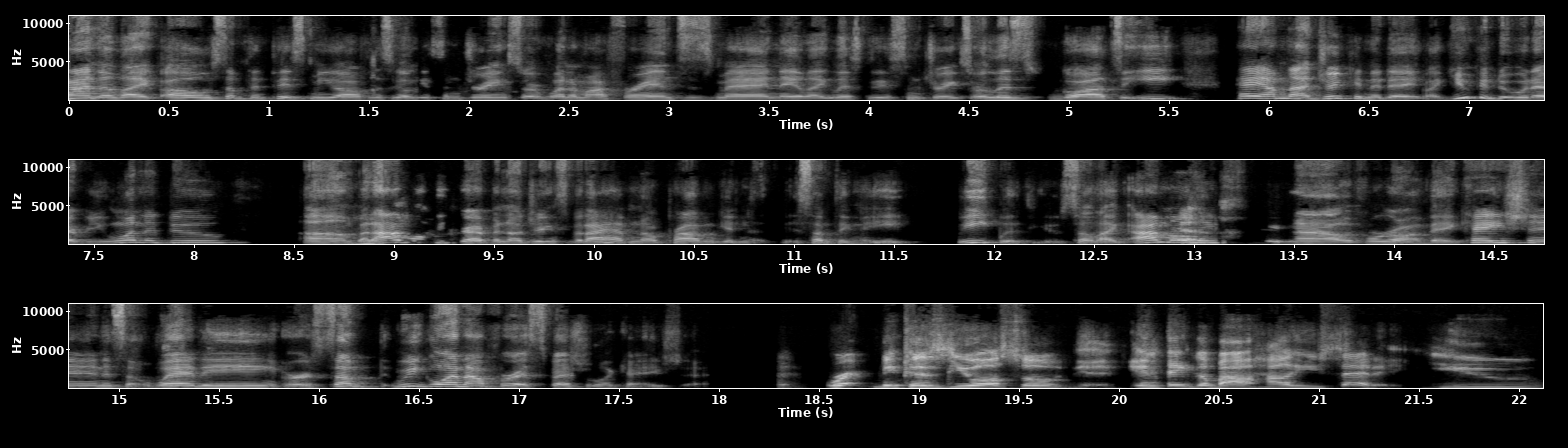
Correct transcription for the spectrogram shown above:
kind of like, oh, something pissed me off. Let's go get some drinks. Or if one of my friends is mad and they like, let's get some drinks or let's go out to eat. Hey, I'm not drinking today. Like you can do whatever you want to do. Um, but I won't be grabbing no drinks, but I have no problem getting something to eat eat with you. So like I'm yeah. only now if we're on vacation, it's a wedding or something, we going out for a special occasion. Right. Because you also and think about how you said it. You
